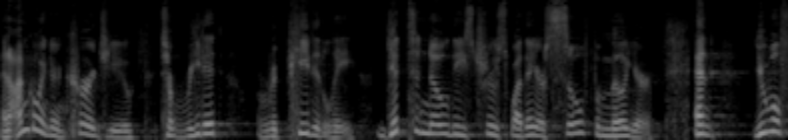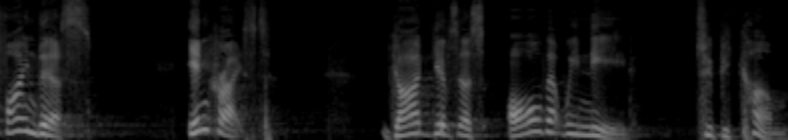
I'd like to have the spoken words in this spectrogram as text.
And I'm going to encourage you to read it repeatedly. Get to know these truths why they are so familiar. And you will find this in Christ. God gives us all that we need to become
